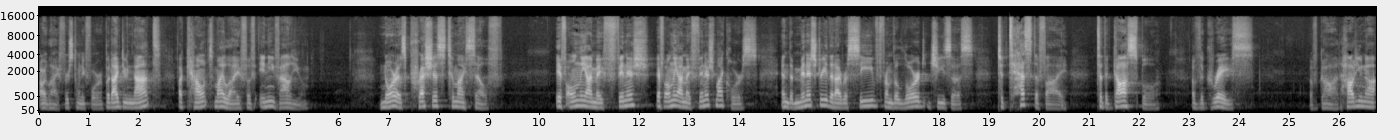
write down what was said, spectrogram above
our life. Verse 24, but I do not account my life of any value, nor as precious to myself, if only I may finish, if only I may finish my course and the ministry that I received from the Lord Jesus to testify to the gospel of the grace of God. How do you not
